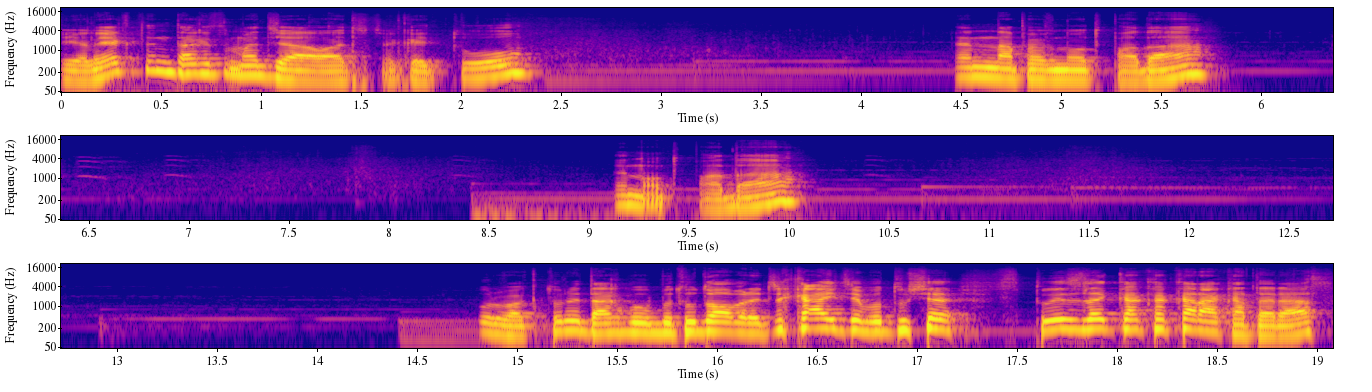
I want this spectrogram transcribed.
Ej, Ale jak ten dach ma działać? Czekaj, tu. Ten na pewno odpada. Ten odpada. Kurwa, który dach byłby tu dobry? Czekajcie, bo tu się... Tu jest lekka kakaraka teraz.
